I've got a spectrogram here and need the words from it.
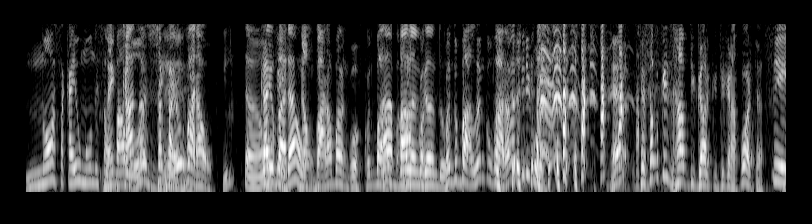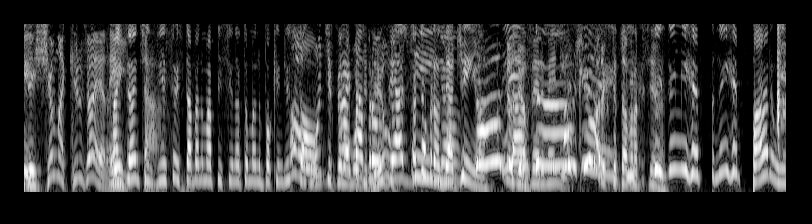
Nossa, caiu o mundo em São Lá em Paulo casa hoje. já caiu o varal. Então. Caiu o varal? Não, o varal balangou. Quando Ah, balangando. Quando balanga o varal é perigoso. É, Você sabe aqueles rabos de galo que fica na porta? Sim. Mexeu naquilo já era. Mas Eita. antes disso, eu estava numa piscina tomando um pouquinho de sol. Aonde, pelo Ai, amor tá de Deus? bronzeadinho. Eu tô bronzeadinho? Tá, meu Tá Deus. vermelhinho. Mas que hora que você tava na piscina? Vocês nem, me rep- nem reparam em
